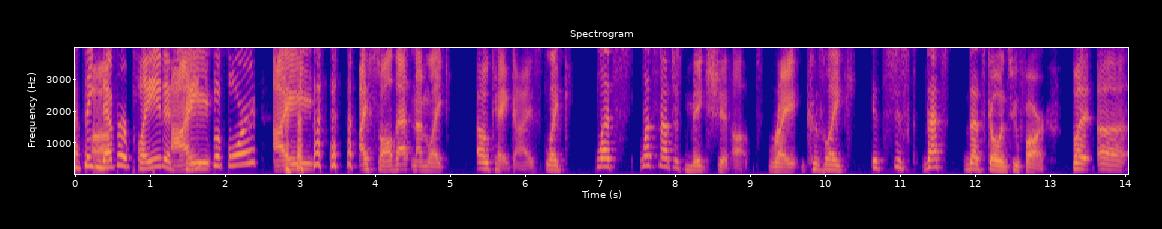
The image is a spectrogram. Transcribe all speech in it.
Have they Uh, never played I- Chase before? I I saw that and I'm like, okay, guys, like let's let's not just make shit up, right? Because like it's just that's that's going too far. But uh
